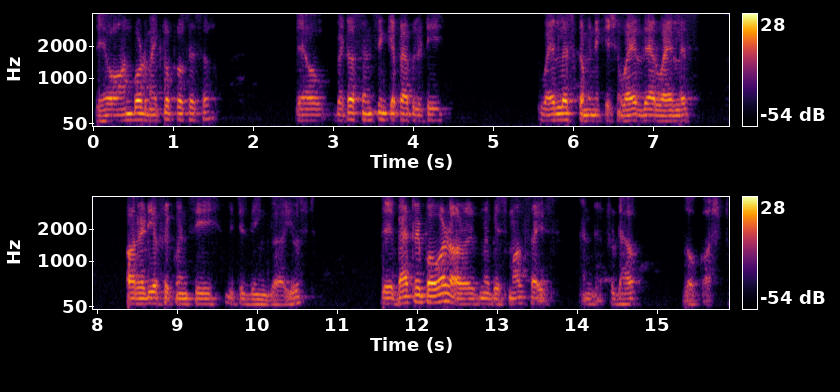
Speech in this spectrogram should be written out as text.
They have onboard microprocessor. They have better sensing capability, wireless communication, where they are wireless, or radio frequency, which is being uh, used. They battery powered or it may be small size and it should have low cost.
